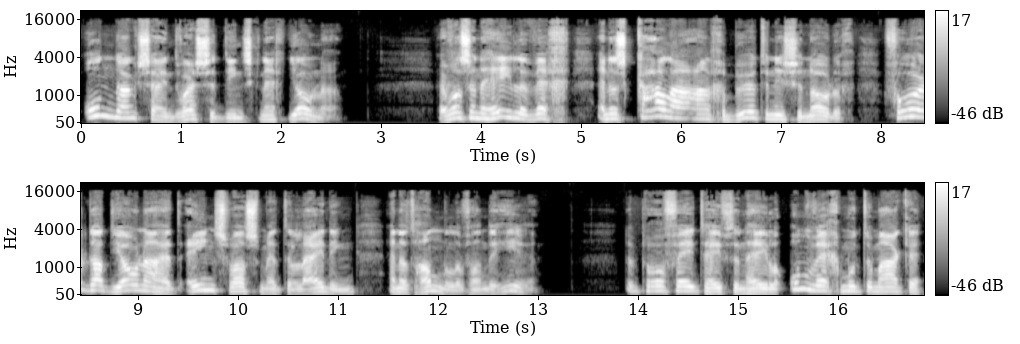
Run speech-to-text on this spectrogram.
ondanks zijn dwarse dienstknecht Jona. Er was een hele weg en een scala aan gebeurtenissen nodig voordat Jona het eens was met de leiding en het handelen van de Here. De profeet heeft een hele omweg moeten maken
